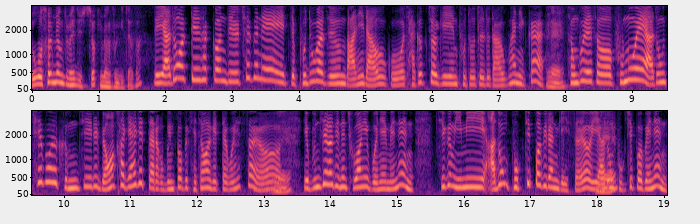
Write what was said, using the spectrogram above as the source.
요거 설명 좀 해주시죠, 김양순 기자가. 네, 야동학대 사건들 최근에 이제 보도가 좀 많이 나오고 자극적인 보도들도 나오고 하니까 네. 정부에서 부모의 아동 체벌 금지를 명확하게 하겠다라고 민법을 개정하겠다고 했어요. 네. 예, 문제가 되는 조항이 뭐냐면은 지금 이미 아동복지법이라는 게 있어요. 이 네. 아동복지법에는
